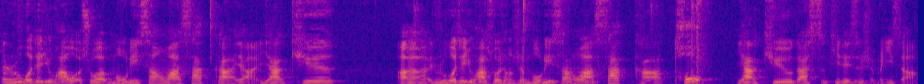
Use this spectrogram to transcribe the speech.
那如果这句话我说某利桑哇萨卡呀亚 Q 啊，如果这句话说成是某利桑哇萨卡托亚 Q 嘎斯基的是什么意思啊？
